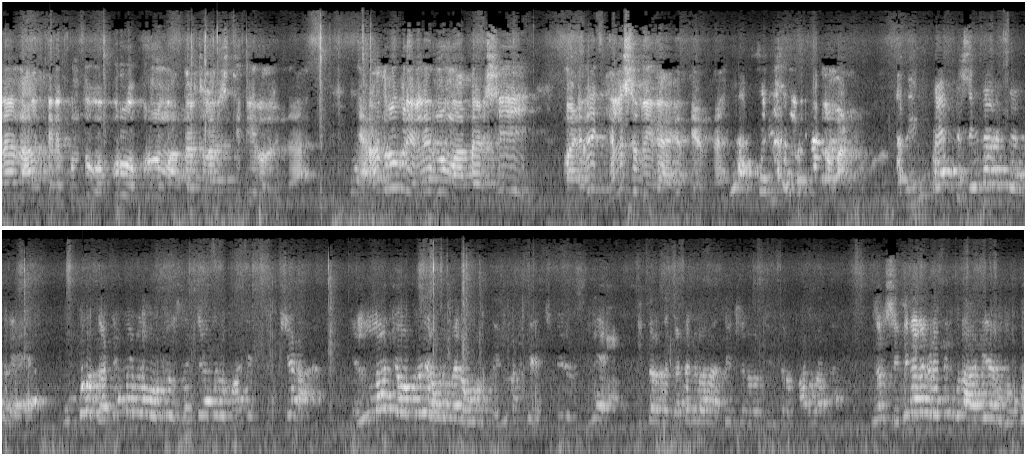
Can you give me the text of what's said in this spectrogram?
ಜನ ನಾಲ್ಕು ಕಡೆ ಕುಂತು ಒಬ್ರು ಒಬ್ರು ಮಾತಾಡ್ಲಾರ ಸ್ಥಿತಿ ಇರೋದ್ರಿಂದ ಯಾರಾದ್ರೂ ಒಬ್ರು ಎಲ್ಲರನ್ನು ಮಾತಾಡಿಸಿ ಮಾಡಿದ್ರೆ ಕೆಲಸ ಬೇಗ ಆಗುತ್ತೆ ಅಂತ ಪ್ರಾಕ್ಟೀಸ್ ಏನಾಗುತ್ತೆ ಅಂದ್ರೆ ಒಬ್ಬರು ಘಟನೆಗಳ ಅವರು ಸಂಚಾರ ಮಾಡಿದ ಶಿಕ್ಷಣ ಎಲ್ಲಾ ಜವಾಬ್ದಾರಿ ಅವ್ರ ಮೇಲೆ ಹೋಗುತ್ತೆ. ಇದು ನಮಗೆ ಎಕ್ಸ್ಪೀರಿಯನ್ಸ್ ಇದೆ. ಈ ತರದ ಘಟಕಗಳ ಅಧ್ಯಕ್ಷರು ಈ ತರ ಮಾಡಲ್ಲ ಸೆಮಿನಾರ್ಗಳಲ್ಲಿ ಕೂಡ ಆಗೇ ಆಗುದು.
